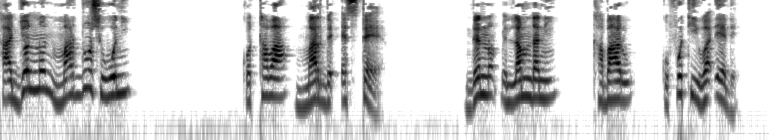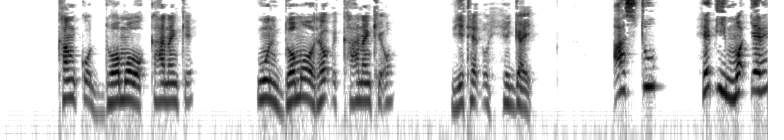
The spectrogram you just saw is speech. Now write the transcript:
Ka jonnon mardosi woni ko tawa marde ester. Ndennon ɓe lamdani kabaru ko foti waɗede kanko domowo kananke ɗum woni domowo rewɓe kananke o wiyeteɗo hegay astu heɓi moƴƴere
